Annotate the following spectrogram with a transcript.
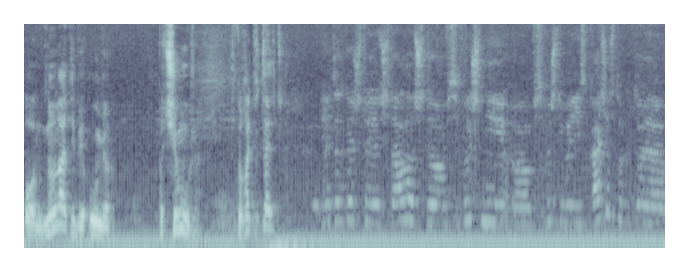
он. Ну на тебе умер. Почему же? Что хотите сказать? Я хотела сказать, что я читала, что Всевышний, э, Всевышнего есть качество, которое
